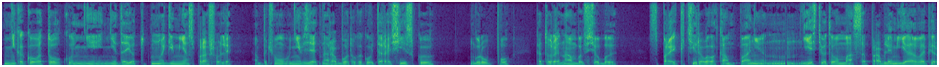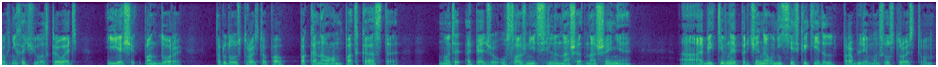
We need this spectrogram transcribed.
никакого толку не, не дает. Тут многие меня спрашивали, а почему бы не взять на работу какую-то российскую группу, которая нам бы все бы спроектировала компанию. Есть у этого масса проблем. Я, во-первых, не хочу открывать ящик Пандоры трудоустройства по, по каналам подкаста, ну, это, опять же, усложнит сильно наши отношения. А объективная причина, у них есть какие-то тут проблемы с устройством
